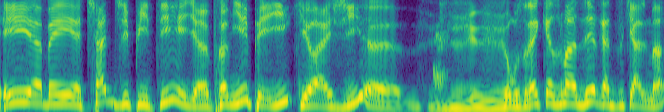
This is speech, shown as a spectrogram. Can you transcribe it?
Et euh, ben ChatGPT, il y a un premier pays qui a agi, euh, j'oserais quasiment dire radicalement.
